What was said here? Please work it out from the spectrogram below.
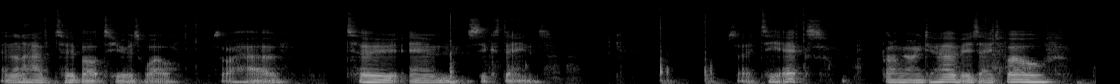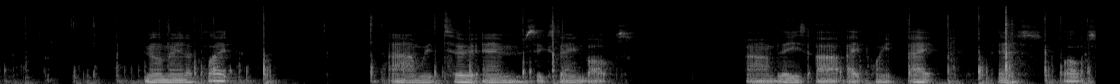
And then I have two bolts here as well. So I have two M16s. So TX, what I'm going to have is a 12 millimeter plate um, with two M16 bolts. Um, these are 8.8 S bolts.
